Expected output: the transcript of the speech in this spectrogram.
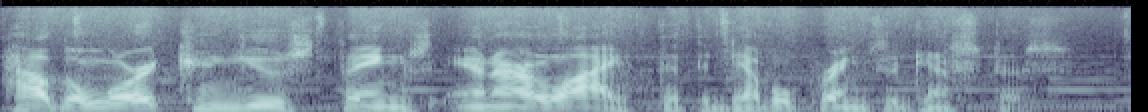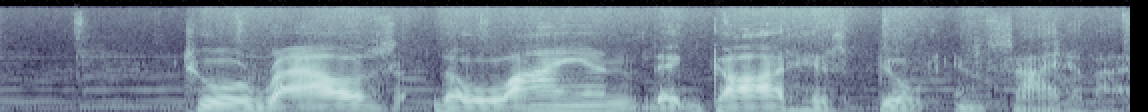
how the Lord can use things in our life that the devil brings against us to arouse the lion that God has built inside of us.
